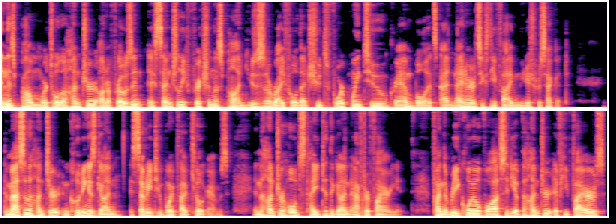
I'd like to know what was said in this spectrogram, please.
In this problem, we're told a hunter on a frozen, essentially frictionless pond uses a rifle that shoots 4.2 gram bullets at 965 meters per second. The mass of the hunter, including his gun, is 72.5 kilograms, and the hunter holds tight to the gun after firing it. Find the recoil velocity of the hunter if he fires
